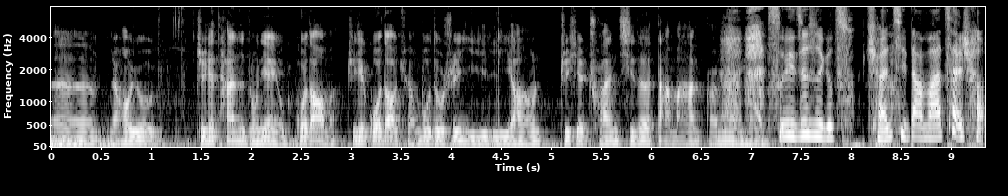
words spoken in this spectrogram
嗯，然后有这些摊子中间有过道嘛，这些过道全部都是以里昂这些传奇的大妈而命名的，所以这是一个 传奇大妈菜场。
